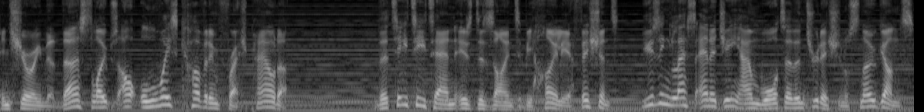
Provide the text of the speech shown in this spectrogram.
ensuring that their slopes are always covered in fresh powder. The TT10 is designed to be highly efficient, using less energy and water than traditional snow guns.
